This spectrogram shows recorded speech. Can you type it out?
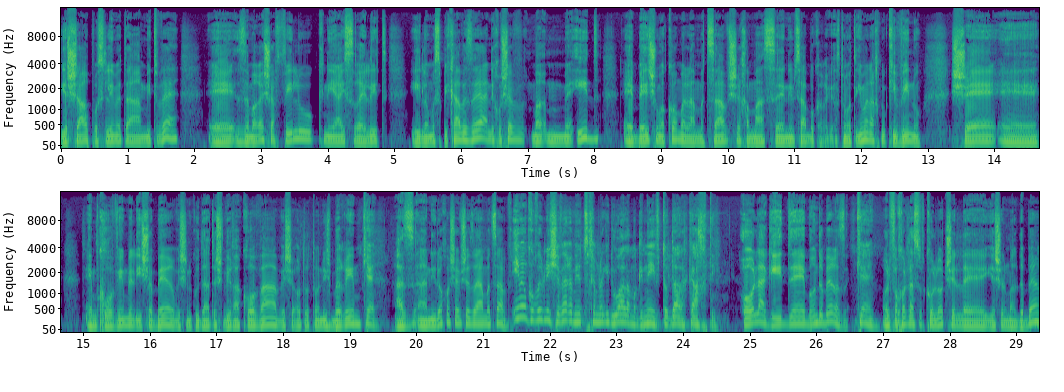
ישר פוסלים את המתווה, זה מראה שאפילו כניעה ישראלית היא לא מספיקה, וזה, אני חושב, מעיד אה, באיזשהו מקום על המצב שחמאס אה, נמצא בו כרגע. זאת אומרת, אם אנחנו קיווינו שהם קרובים ללהישבר ושנקודת השבירה קרובה ושאו-טו-טו נשברים, כן. אז אני לא חושב שזה היה המצב. אם הם קרובים להישבר, הם היו צריכים להגיד, וואלה, מגניב, תודה, לקחתי. או להגיד, אה, בואו נדבר על זה. כן. או לפחות לעשות קולות של אה, יש על מה לדבר.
